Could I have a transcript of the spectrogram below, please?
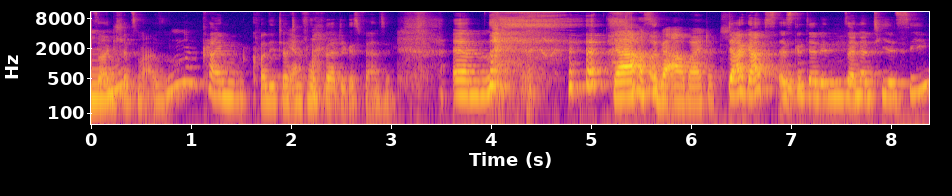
Mhm. sage ich jetzt mal. Also kein qualitativ Ja. hochwertiges Fernsehen. Ähm, Da hast du gearbeitet. da gab es, es gibt ja den Sender TLC,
